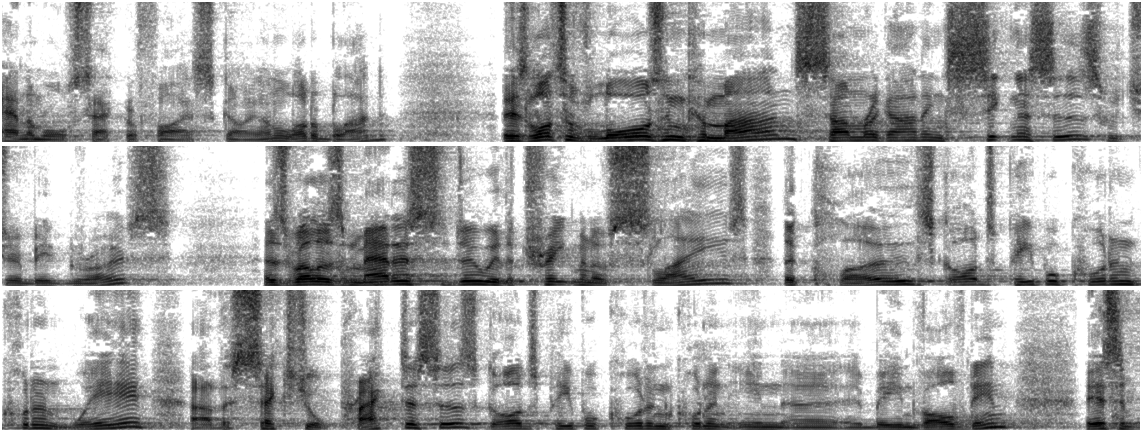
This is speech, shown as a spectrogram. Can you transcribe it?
animal sacrifice going on, a lot of blood. There's lots of laws and commands, some regarding sicknesses, which are a bit gross as well as matters to do with the treatment of slaves, the clothes God's people could and couldn't wear, uh, the sexual practices God's people could and couldn't in, uh, be involved in. There's some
